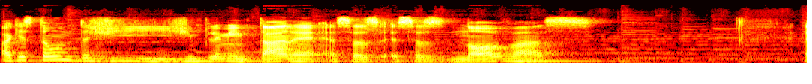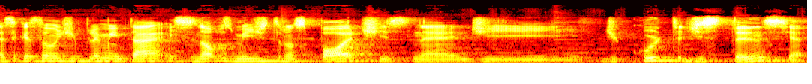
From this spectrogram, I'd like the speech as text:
A questão de, de implementar né, essas, essas novas essa questão de implementar esses novos meios de transportes né, de, de curta distância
